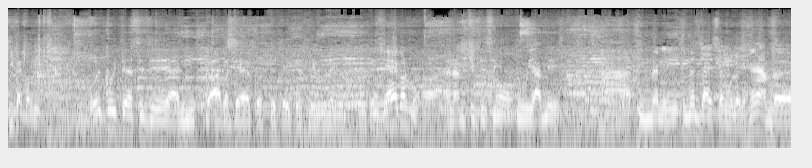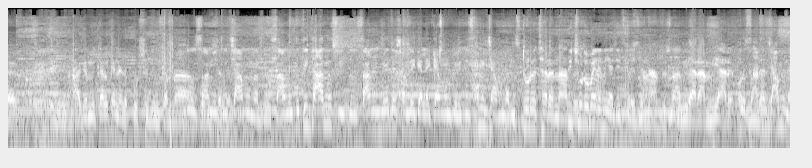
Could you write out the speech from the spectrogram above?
কি পাই ভাবি? ওই কইতে আছে যে আর মিট আবার দেখা করতে চাইতেছে এগুলো দেখা করব? হ্যাঁ আমি চাইতেছি তুই আমি আর ইমরানি ইমরান যাইছে আঙ্গুলাগে হ্যাঁ আমরা আগামীকালকে নাহলে পরশু দিনকে আমরা আমি তো যাব। না দোস্ত। আমি তো তুই জানোসই দোস্ত? আমি মেয়েদের সামনে গেলে কেমন করে দোস্ত? আমি যাব না তোরে ছাড়া না তুই ছোট ভাইরে না। নিয়ে যাইছিস, এই যে না না, তুই আর আমি আর আমি যাব না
